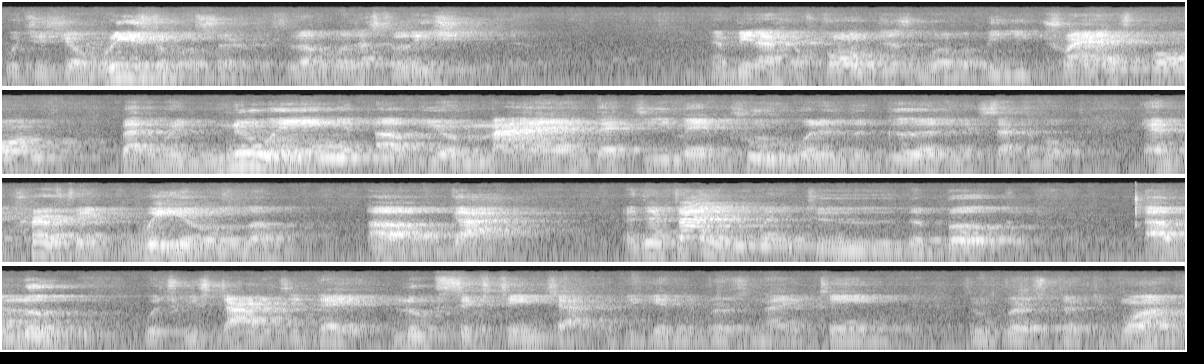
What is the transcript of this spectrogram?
which is your reasonable service. In other words, that's the least you can do. And be not conformed to this world, but be transformed by the renewing of your mind, that ye may prove what is the good and acceptable and perfect will of God. And then finally, we went into the book of Luke, which we started today, Luke 16 chapter, beginning in verse 19 through verse 31.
